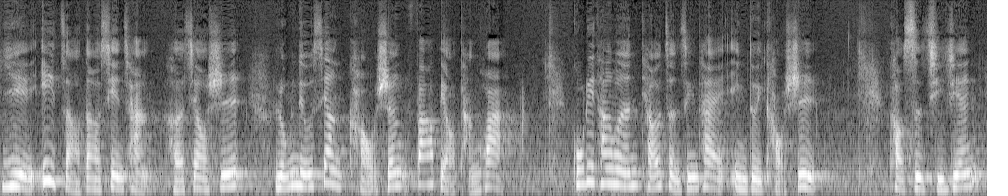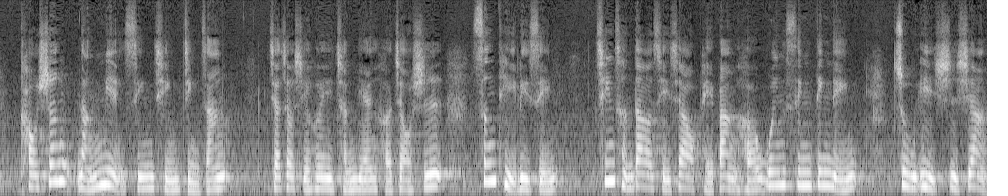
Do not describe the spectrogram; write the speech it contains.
也一早到现场和教师轮流向考生发表谈话，鼓励他们调整心态应对考试。考试期间，考生难免心情紧张，家教协会成员和教师身体力行，清晨到学校陪伴和温馨叮咛注意事项。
